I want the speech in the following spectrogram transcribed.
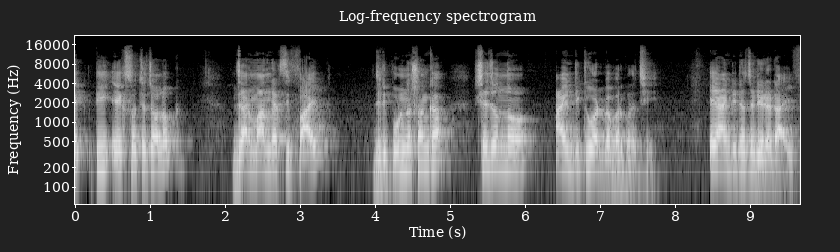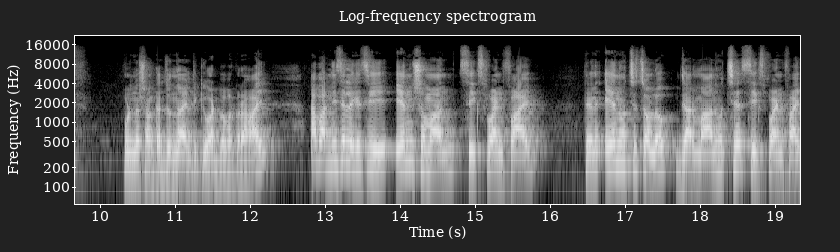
একটি এক্স হচ্ছে চলক, যার মান রাখছি ফাইভ যেটি পূর্ণ সংখ্যা। সেজন্য আইনটি কিওয়ার্ড ব্যবহার করেছি। এই আইনটিটা হচ্ছে ডেটা টাইপ পূর্ণ সংখ্যার জন্য আইনটি কিওয়ার্ড ব্যবহার করা হয়। আবার নিচে লিখেছি এন সমান সিক্স পয়েন্ট ফাইভ এন হচ্ছে চলক, যার মান হচ্ছে সিক্স পয়েন্ট ফাইভ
